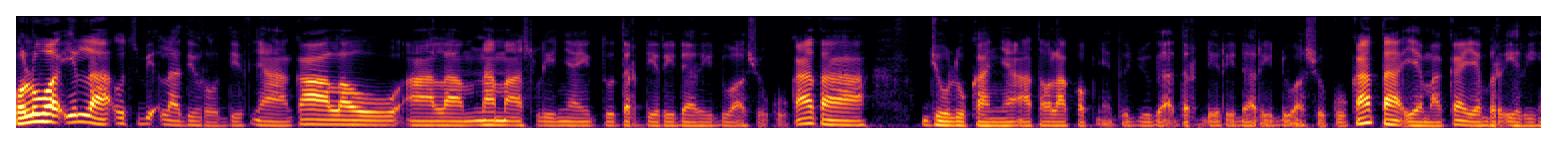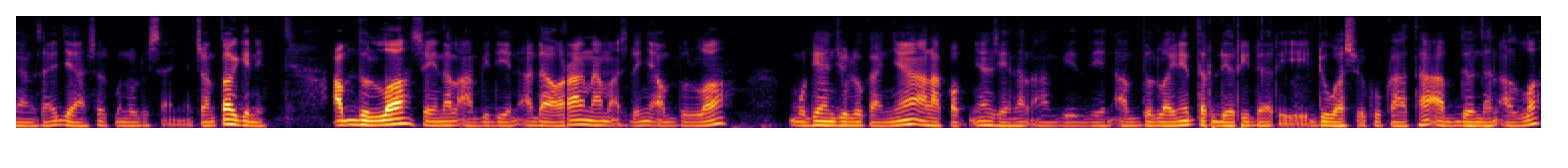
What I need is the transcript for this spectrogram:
Kalau wa illa utsbi la dirodifnya kalau alam nama aslinya itu terdiri dari dua suku kata, julukannya atau lakopnya itu juga terdiri dari dua suku kata, ya maka ya beriringan saja penulisannya. Contoh gini, Abdullah Zainal Abidin. Ada orang nama aslinya Abdullah, kemudian julukannya alakopnya Zainal Abidin. Abdullah ini terdiri dari dua suku kata Abdun dan Allah.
